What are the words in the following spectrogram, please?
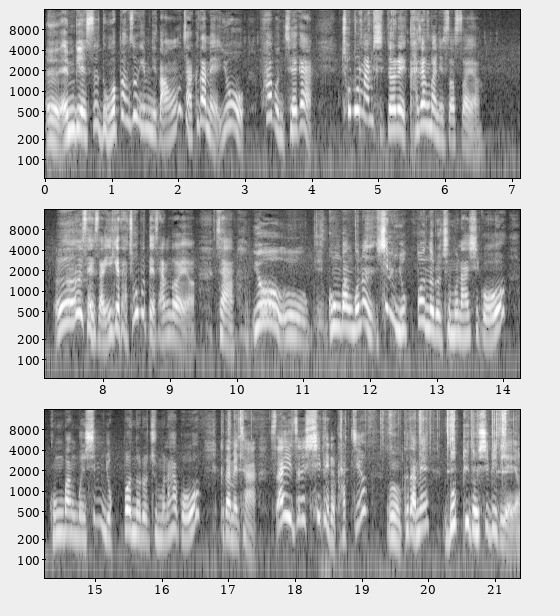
어, MBS 농업방송입니다. 어, 자, 그 다음에 요 화분 제가 초보맘 시절에 가장 많이 썼어요. 어, 세상 이게 다 초보 때 산 거예요. 자, 요 어, 공방분은 16번으로 주문하시고 공방분 16번으로 주문하고 그다음에 자 사이즈 11 같지요? 어, 그다음에 높이도 11이에요.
